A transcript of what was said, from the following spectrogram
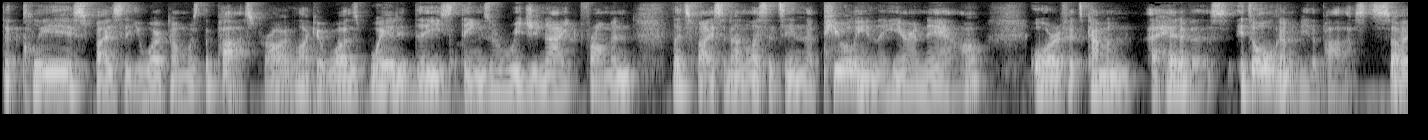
the clear space that you worked on was the past, right? Like it was, where did these things originate from? And let's face it, unless it's in the purely in the here and now, or if it's coming ahead of us, it's all going to be the past. So,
